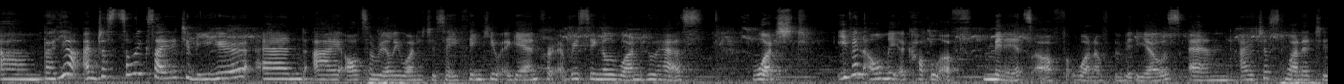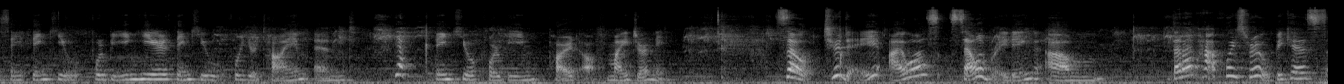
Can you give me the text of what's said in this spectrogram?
Um, but yeah, I'm just so excited to be here and I also really wanted to say thank you again for every single one who has watched even only a couple of minutes of one of the videos and I just wanted to say thank you for being here, thank you for your time and yeah, thank you for being part of my journey. So today I was celebrating um, that I'm halfway through because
